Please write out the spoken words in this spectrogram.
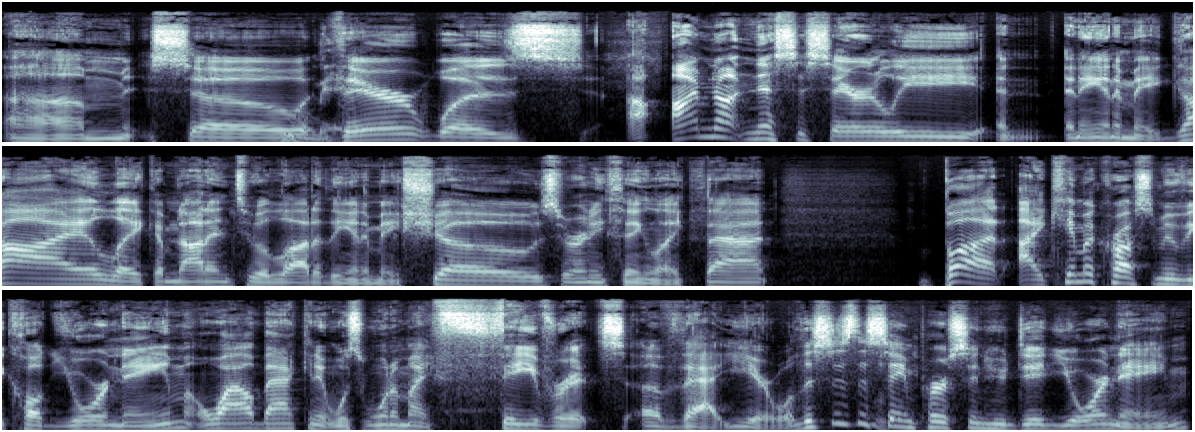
Um, so there was. I- I'm not necessarily an, an anime guy. Like I'm not into a lot of the anime shows or anything like that. But I came across a movie called Your Name a while back, and it was one of my favorites of that year. Well, this is the same person who did Your Name,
